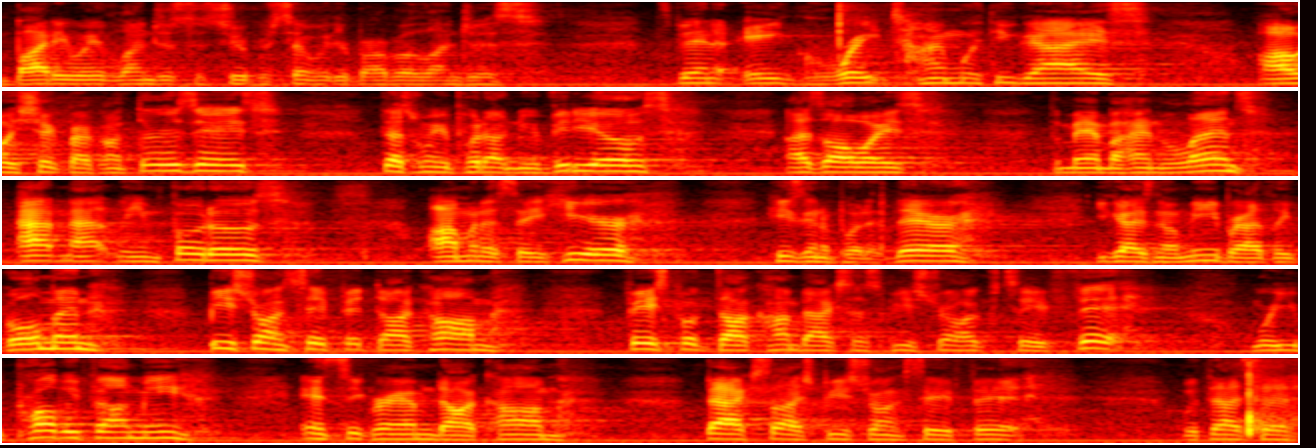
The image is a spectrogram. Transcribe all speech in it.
body weight lunges to superset with your barbell lunges. It's been a great time with you guys. Always check back on Thursdays. That's when we put out new videos. As always, the man behind the lens, at Matt Lean Photos. I'm gonna say here, he's gonna put it there. You guys know me, Bradley Goldman, BeStrongStayFit.com, Facebook.com backslash BeStrongStayFit, where you probably found me, Instagram.com backslash BeStrongStayFit. With that said,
